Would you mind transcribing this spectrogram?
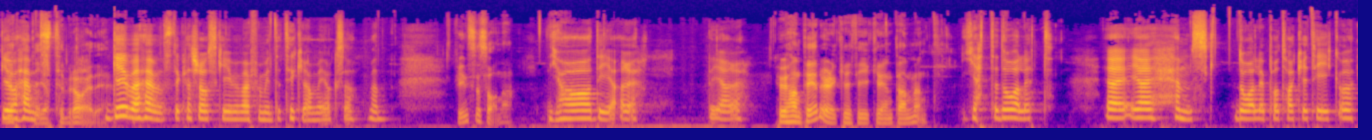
Gud vad hemskt. Jättebra idé. Gud vad hemskt. Det kanske de skriver varför de inte tycker om mig också. Men... Finns det sådana? Ja, det gör det. Det gör det. Hur hanterar du kritik rent allmänt? Jättedåligt. Jag, jag är hemskt dålig på att ta kritik. Och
